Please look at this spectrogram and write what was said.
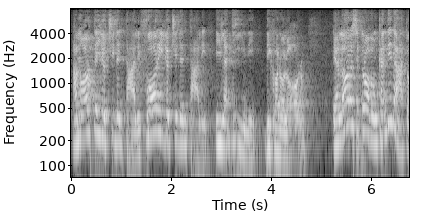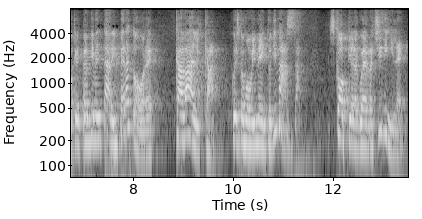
A morte gli occidentali, fuori gli occidentali, i latini, dicono loro. E allora si trova un candidato che per diventare imperatore cavalca questo movimento di massa Scoppia la guerra civile,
